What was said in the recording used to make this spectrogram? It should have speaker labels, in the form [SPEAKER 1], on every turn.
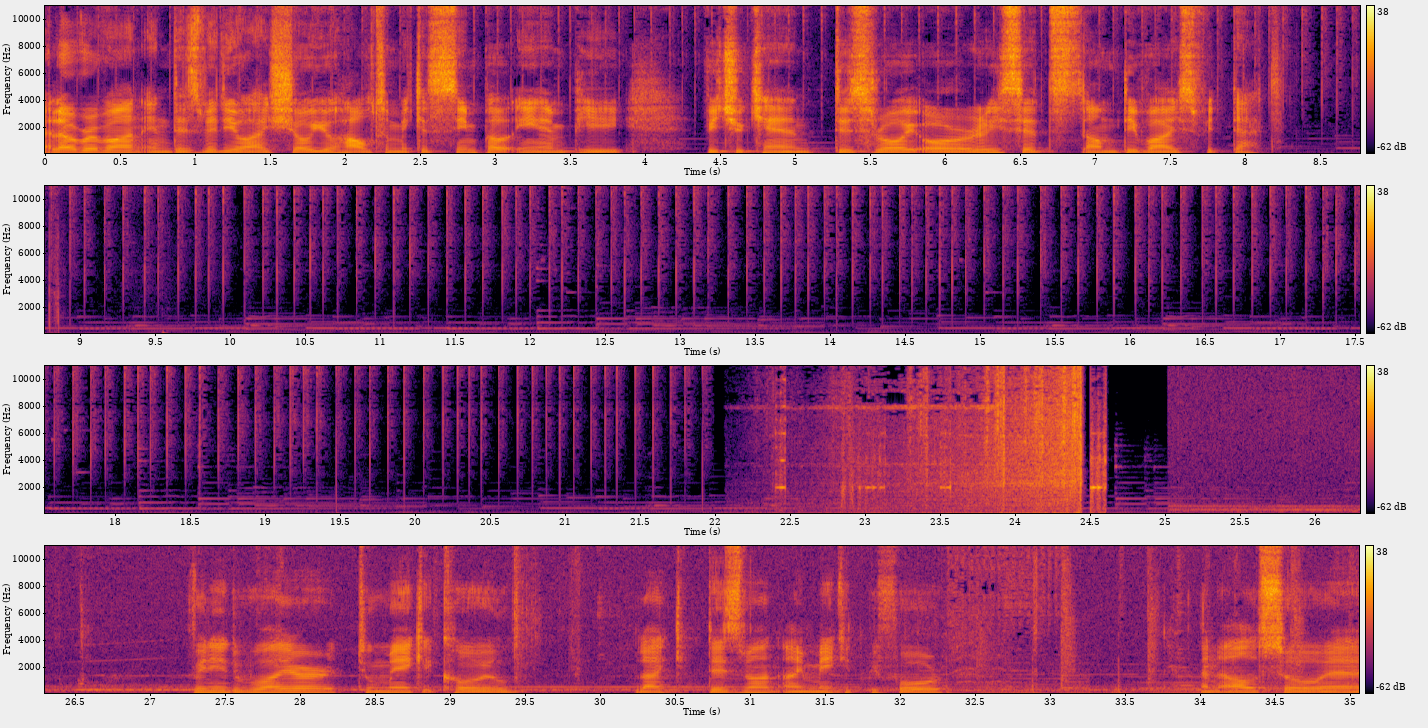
[SPEAKER 1] Hello everyone, in this video I show you how to make a simple EMP which you can destroy or reset some device with that. We need wire to make a coil like this one I make it before. And also a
